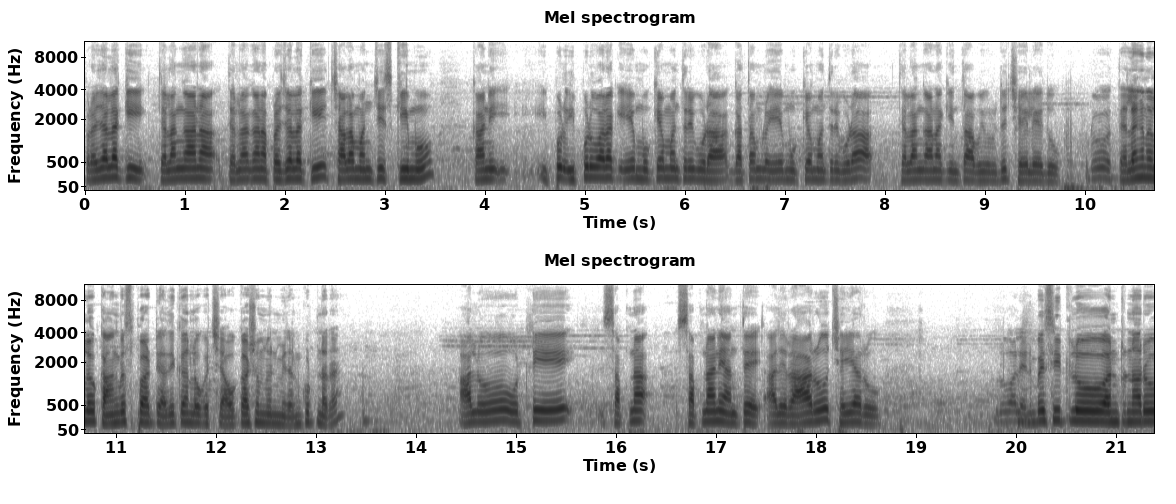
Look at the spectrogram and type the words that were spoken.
ప్రజలకి తెలంగాణ తెలంగాణ ప్రజలకి చాలా మంచి స్కీము. కానీ ఇప్పుడు ఇప్పుడు వరకు ఏ ముఖ్యమంత్రి కూడా గతంలో ఏ ముఖ్యమంత్రి కూడా తెలంగాణకి ఇంత అభివృద్ధి చేయలేదు. ఇప్పుడు తెలంగాణలో కాంగ్రెస్ పార్టీ అధికారంలోకి వచ్చే అవకాశం ఉందని మీరు అనుకుంటున్నారా? వాళ్ళు ఉట్టి సప్న సప్నాని అంతే అది రారు చెయ్యరు. ఇప్పుడు వాళ్ళు ఎనభై సీట్లు అంటున్నారు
